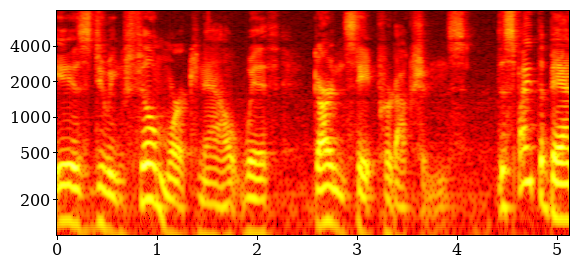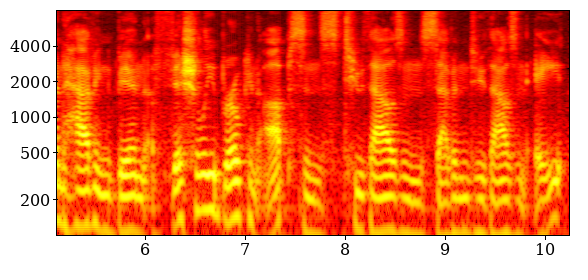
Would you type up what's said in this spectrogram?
is doing film work now with Garden State Productions. Despite the band having been officially broken up since 2007 2008,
